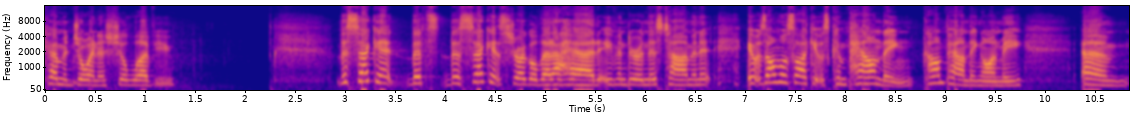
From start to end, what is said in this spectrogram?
come and join us. She'll love you. The second that's the second struggle that I had even during this time, and it it was almost like it was compounding compounding on me, um,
